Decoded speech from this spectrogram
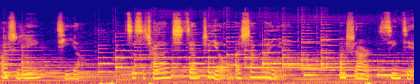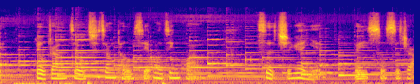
二十一题要，此是长安曲江之友而伤乱也。二十二心解，六章就曲江头写望精华，此池苑也，为所思之耳。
